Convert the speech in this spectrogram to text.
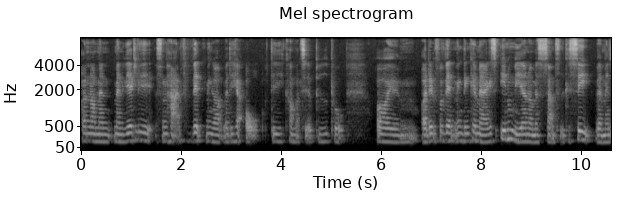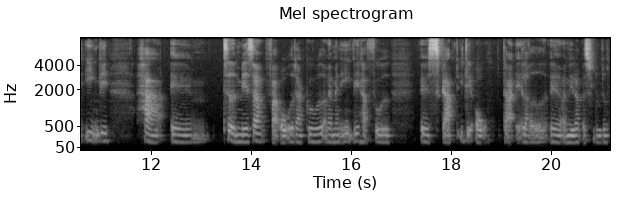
Og når man, man virkelig sådan har en forventning om, hvad det her år det kommer til at byde på. Og, øhm, og den forventning, den kan mærkes endnu mere, når man samtidig kan se, hvad man egentlig har øhm, taget med sig fra året, der er gået, og hvad man egentlig har fået øh, skabt i det år, der allerede øh, og netop er sluttet.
